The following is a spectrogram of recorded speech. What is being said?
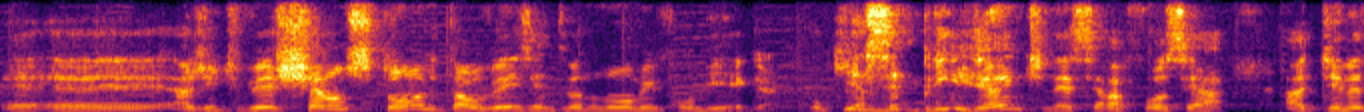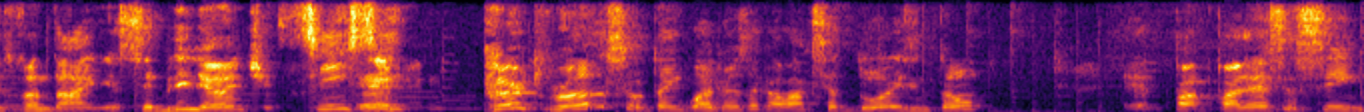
É, é, a gente vê Sharon Stone, talvez, entrando no Homem-Formiga. O que ia ser uhum. brilhante, né? Se ela fosse a, a Janet Van Dyne. Ia ser brilhante. Sim, é, sim. Kurt Russell tá em Guardiões da Galáxia 2. Então, é, pa parece assim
